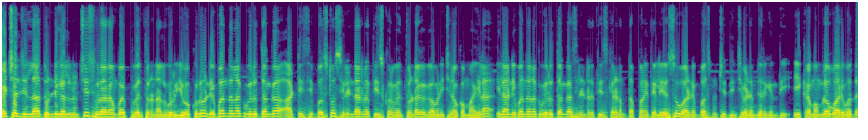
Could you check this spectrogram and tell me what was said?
మేడ్చల్ జిల్లా దుండిగల్ నుంచి సురారాం వైపు వెళ్తున్న నలుగురు యువకులు నిబంధనలకు విరుద్ధంగా ఆర్టీసీ బస్సులో సిలిండర్ను తీసుకుని వెళ్తుండగా గమనించిన ఒక మహిళ ఇలా నిబంధనలకు విరుద్ధంగా సిలిండర్ తీసుకెళ్ళడం తప్పని తెలియజేస్తూ వారిని బస్ నుంచి దించివేయడం జరిగింది. ఈ క్రమంలో వారి వద్ద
